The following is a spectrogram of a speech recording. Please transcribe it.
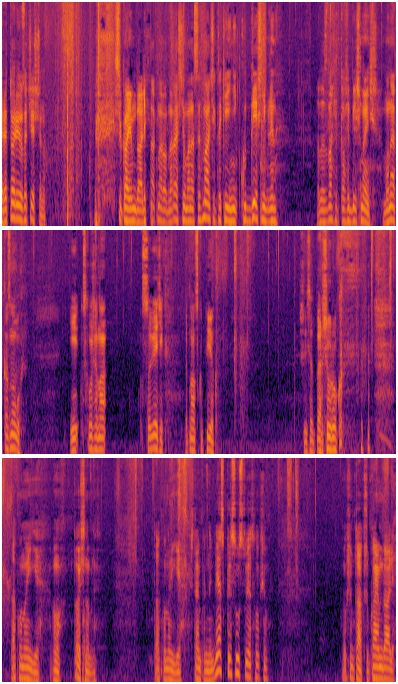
Територію зачищено. Шукаємо далі. Так, народ, нарешті у мене сигнальчик такий нікудишній, блін. Але знахідка вже більш-менш. Монетка знову. І схоже на совєтик 15 копійок. 61 року. Так воно і є. О, точно, блін. Так воно і є. Штемпельний блеск присутствує, в общем. В общем так, шукаємо далі.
